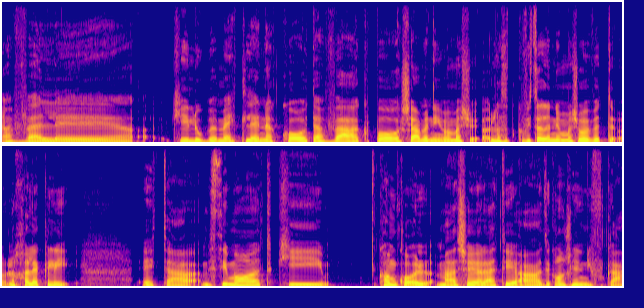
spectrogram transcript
אבל אה, כאילו באמת, לנקות, אבק, פה, שם, אני ממש, לעשות קביצות, אני ממש אוהבת לחלק לי את המשימות, כי קודם כל, מאז שילדתי, הזיכרון שלי נפגע.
